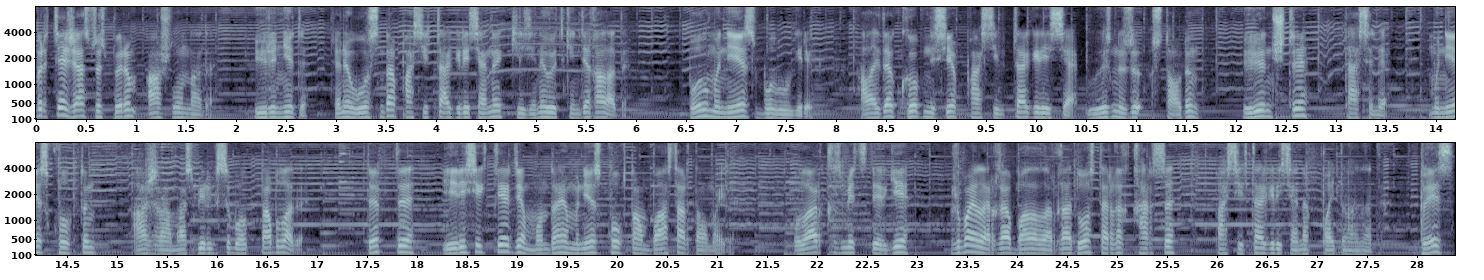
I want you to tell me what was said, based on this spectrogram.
бірте жасөспірім ашуланады үйренеді және осында пассивті агрессияны кезеңі өткенде қалады. Бұл мінез болу керек. Алайда көбінесе пассивті агрессия өзін өзі ұстаудың үйренішті тәсілі мінез құлықтың ажырамас белгісі болып табылады. Тіпті ересектер де мұндай мінез құлықтан бас тарта алмайды. Олар қызметшілерге жұбайларға балаларға достарға қарсы пассивті агрессияны пайдаланады. Біз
